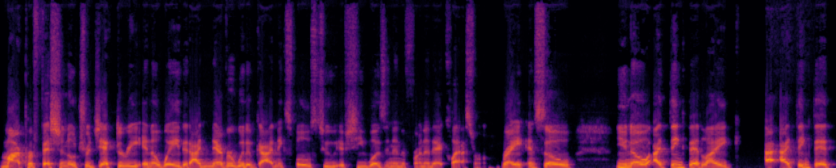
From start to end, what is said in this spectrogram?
my professional trajectory in a way that I never would have gotten exposed to if she wasn't in the front of that classroom. Right. And so, you know, I think that like, I, I think that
